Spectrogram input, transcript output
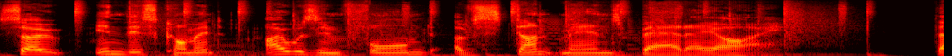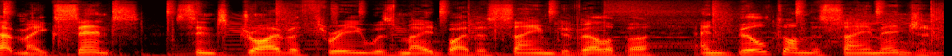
So, in this comment, I was informed of Stuntman's bad AI. That makes sense, since Driver 3 was made by the same developer and built on the same engine.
